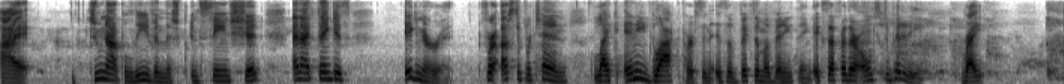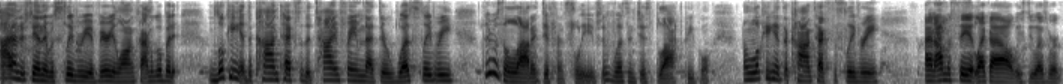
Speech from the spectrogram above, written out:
I do not believe in this insane shit, and I think it's ignorant for us to pretend like any black person is a victim of anything except for their own stupidity, right? I understand there was slavery a very long time ago, but looking at the context of the time frame that there was slavery, there was a lot of different slaves. It wasn't just black people. And looking at the context of slavery, and I'm gonna say it like I always do as we're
